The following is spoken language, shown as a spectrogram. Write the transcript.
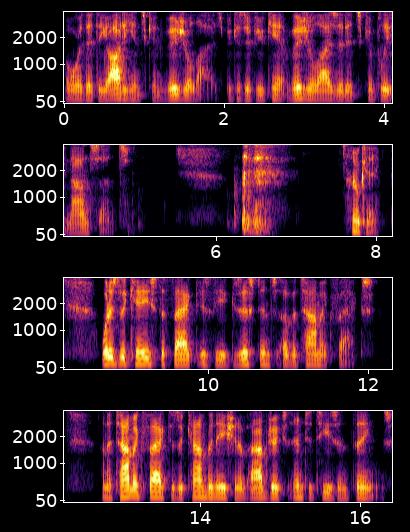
or that the audience can visualize. Because if you can't visualize it, it's complete nonsense. okay. What is the case? The fact is the existence of atomic facts. An atomic fact is a combination of objects, entities, and things.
